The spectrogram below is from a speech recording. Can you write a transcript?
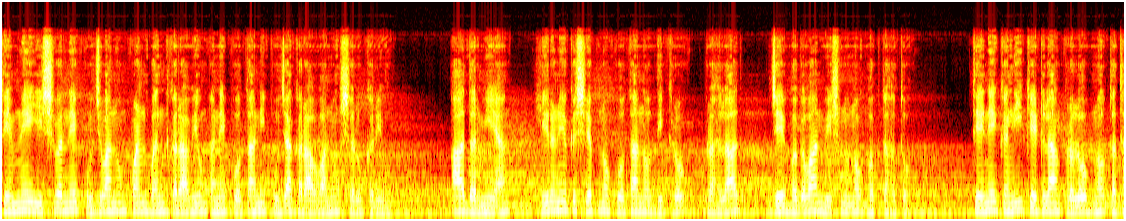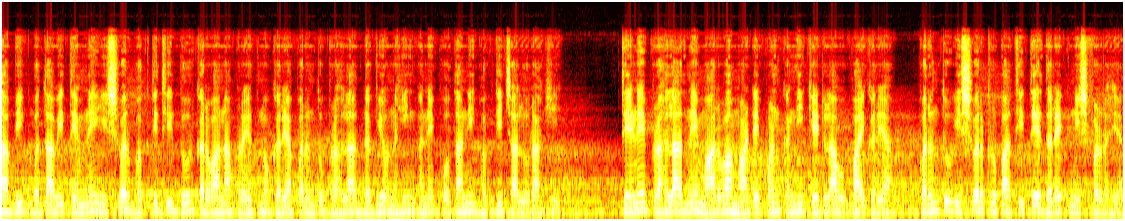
તેમણે ઈશ્વરને પૂજવાનું પણ બંધ કરાવ્યું અને પોતાની પૂજા કરાવવાનું શરૂ કર્યું. આ દરમિયાન હિરણ્યકશ્યપનો પોતાનો દીકરો પ્રહલાદ, જે ભગવાન વિષ્ણુનો ભક્ત હતો. તેને કની કેટલાક પ્રલોભનો તથા બીક બતાવી તેમને ઈશ્વર ભક્તિથી દૂર કરવાના પ્રયત્નો કર્યા પરંતુ પ્રહલાદ ડગ્યો નહીં અને પોતાની ભક્તિ ચાલુ રાખી. તેણે પ્રહલાદને મારવા માટે પણ કની કેટલા ઉપાય કર્યા. પરંતુ ઈશ્વર કૃપાથી તે દરેક નિષ્ફળ રહ્યા.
